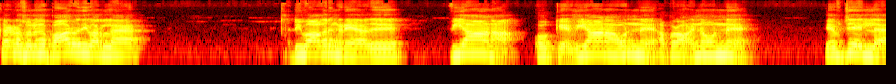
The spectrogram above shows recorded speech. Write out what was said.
கரெக்டாக சொல்லுங்கள் பார்வதி வரல. திவாகரும் கிடையாது. வியானா. ஓகே வியானா ஒன்று அப்புறம் இன்னும் ஒன்று எஃப்ஜே இல்லை.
